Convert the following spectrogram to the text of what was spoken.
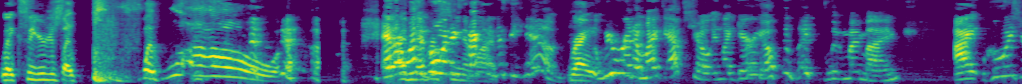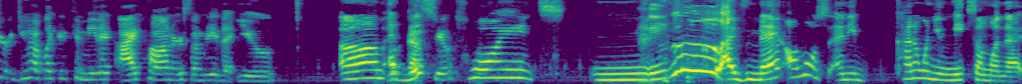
Like, so you're just like, like, whoa, And I I've wasn't going expecting to see him. right? we were at a Mike Epps show, and like Gary Owen like blew my mind. I who is your? Do you have like a comedic icon or somebody that you? Um, at this point, I've met almost any kind of when you meet someone that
